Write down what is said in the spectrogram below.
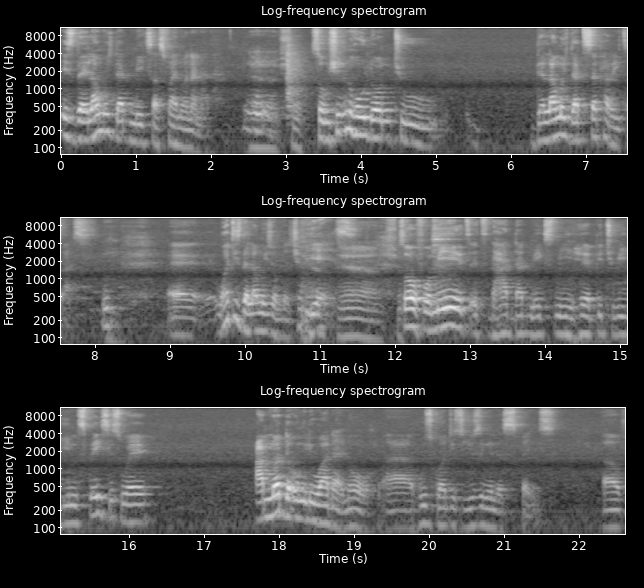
it's the language that makes us find one another. Yeah, sure. So we shouldn't hold on to the language that separates us. Uh, what is the language of the church? Yes. Yeah, sure. So for me, it's, it's that that makes me happy to be in spaces where I'm not the only one I know uh, whose God is using in the space of,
